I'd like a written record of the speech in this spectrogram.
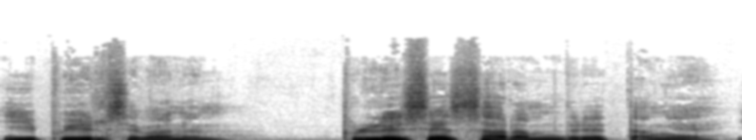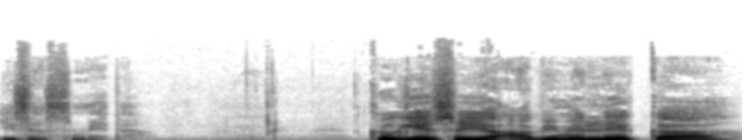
이 부엘세바는 블레셋 사람들의 땅에 있었습니다. 거기에서 이 아비멜렉과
